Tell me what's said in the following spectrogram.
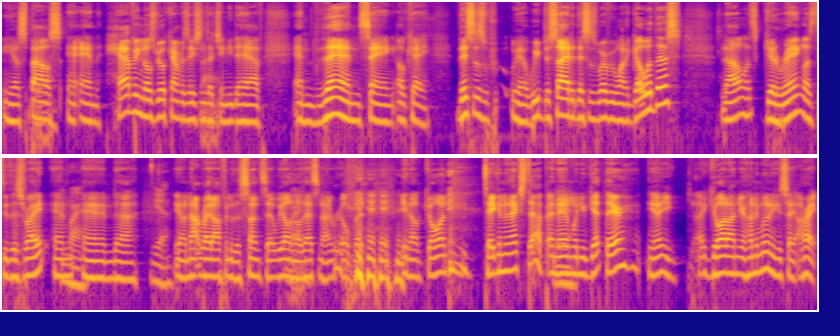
you know spouse and, and having those real conversations that you need to have and then saying okay this is you know we've decided this is where we want to go with this now let's get a ring let's do this right and Right. and uh Yeah. you know not right off into the sunset we all know that's not real but you know, going, taking the next step. And then when you get there, you know, you uh, go out on your honeymoon and you say, all right,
